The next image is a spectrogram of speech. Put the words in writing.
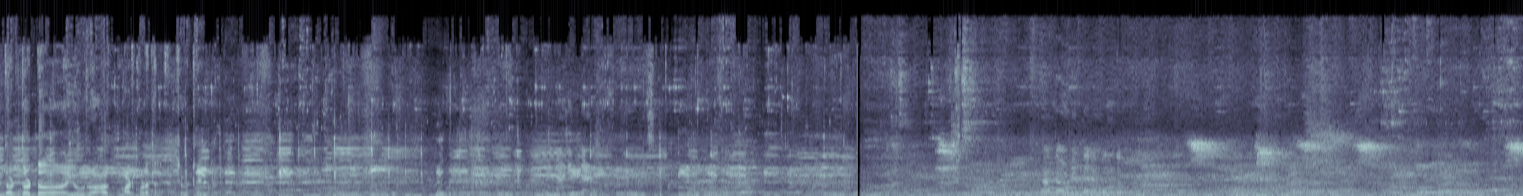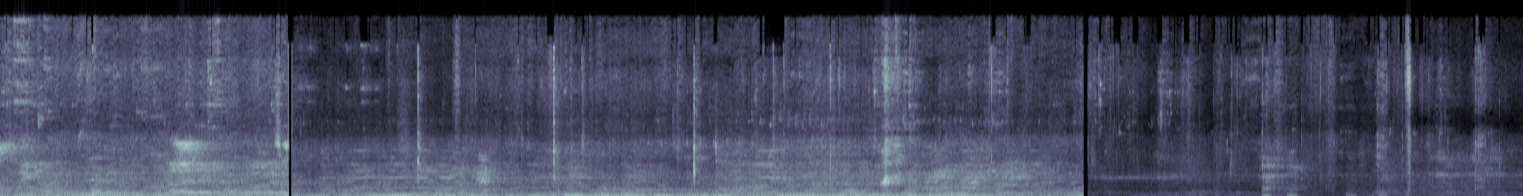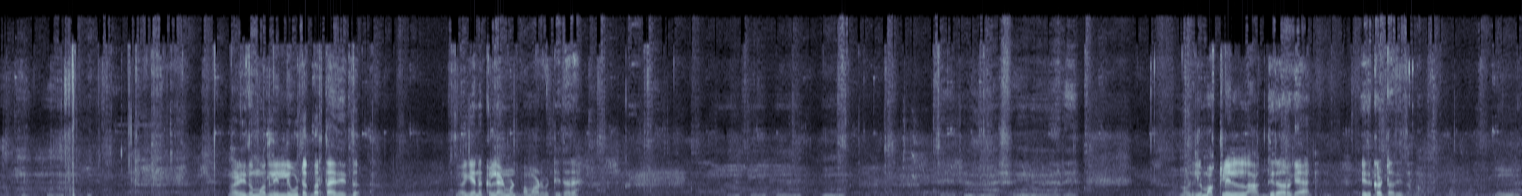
ದೊಡ್ಡ ದೊಡ್ಡ ಇವರು ಮಾಡ್ಕೊಳತ್ತೆ ಚೌಟ್ರಿ. ನೋಡಿ, ಇದು ಮೊದಲು ಇಲ್ಲಿ ಊಟಕ್ಕೆ ಬರ್ತಾ ಇದ್ದಿದ್ದು. ಇವಾಗೇನೋ ಕಲ್ಯಾಣ ಮಂಟಪ ಮಾಡಿಬಿಟ್ಟಿದ್ದಾರೆ. ನೋಡಿ, ಇಲ್ಲಿ ಮಕ್ಳಿಲ್ಲ ಆಗದಿರೋರಿಗೆ ಇದು ಕಟ್ಟೋದು ಇದು. ಹ್ಞೂ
